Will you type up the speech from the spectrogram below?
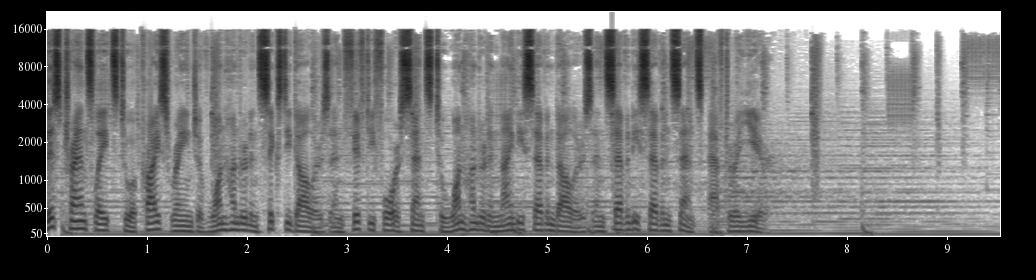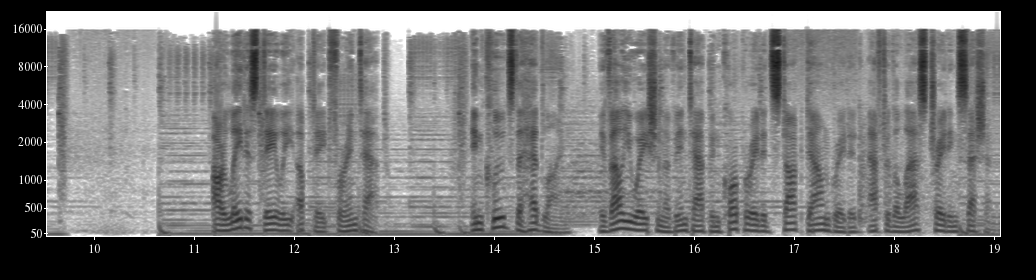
This translates to a price range of $160.54 to $197.77 after a year. Our latest daily update for Intapp includes the headline, Evaluation of Intapp Incorporated stock downgraded after the last trading session.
